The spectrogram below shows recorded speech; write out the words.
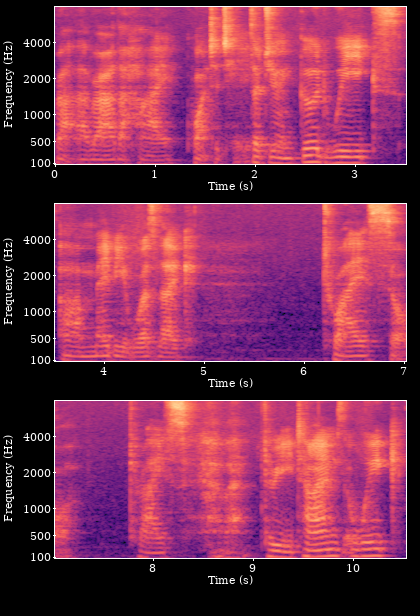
ra a rather high quantity. So during good weeks um, maybe it was like twice or thrice, three times a week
